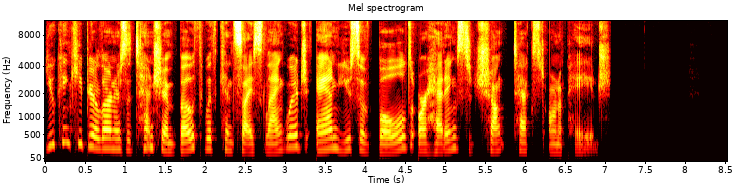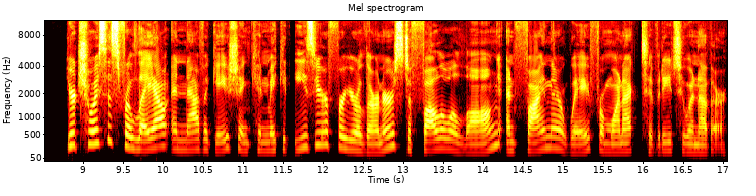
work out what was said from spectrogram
you can keep your learner's attention both with concise language and use of bold or headings to chunk text on a page. Your choices for layout and navigation can make it easier for your learners to follow along and find their way from one activity to another.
